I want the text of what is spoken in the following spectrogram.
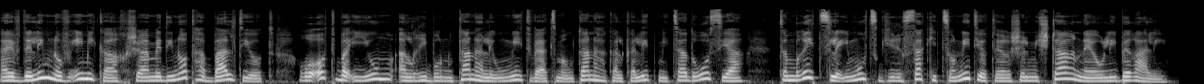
ההבדלים נובעים מכך שהמדינות הבלטיות רואות באיום על ריבונותן הלאומית ועצמאותן הכלכלית מצד רוסיה, תמריץ לאימוץ גרסה קיצונית יותר של משטר ניאו-ליברלי.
